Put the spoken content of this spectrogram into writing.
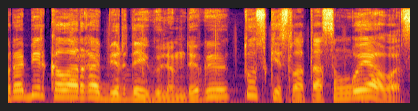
пробиркаларга бирдей көлөмдөгү туз кислотасын куябыз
